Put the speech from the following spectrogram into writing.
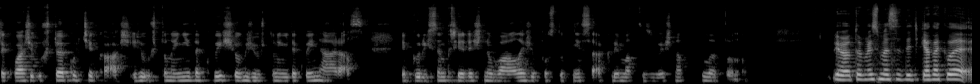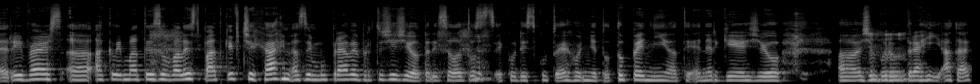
taková, že už to jako čekáš, že už to není takový šok, že už to není takový náraz, jako když sem přijedeš nová, ale že postupně se aklimatizuješ na tohleto, no. Jo, to my jsme se teďka takhle reverse uh, aklimatizovali zpátky v Čechách na zimu právě, protože, že jo, tady se letos jako diskutuje hodně to topení a ty energie, že jo, uh, že mm-hmm. budou drahý a tak.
